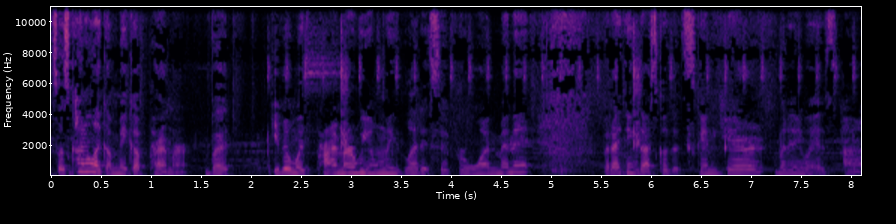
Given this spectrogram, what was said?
so it's kind of like a makeup primer, but even with primer, we only let it sit for one minute. But I think that's because it's skincare. But anyways, um,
